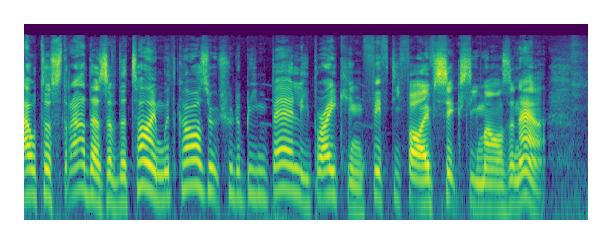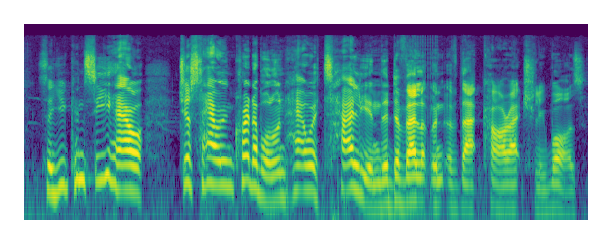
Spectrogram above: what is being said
autostradas of the time with cars which would have been barely breaking 55, 60 miles an hour. So you can see how, just how incredible and how Italian the development of that car actually was.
